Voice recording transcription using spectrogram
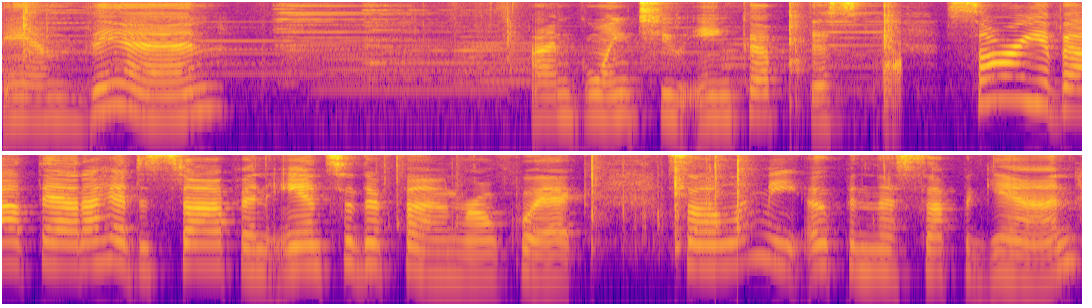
And then I'm going to ink up this part. Sorry about that. I had to stop and answer the phone real quick. So let me open this up again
